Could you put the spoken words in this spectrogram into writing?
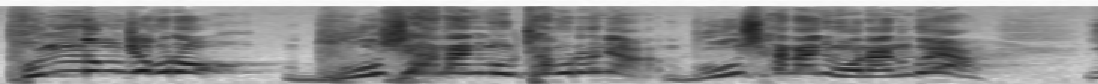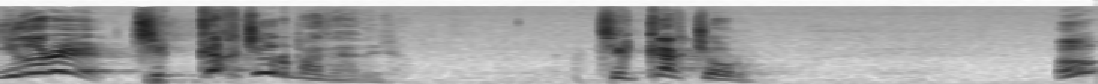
본능적으로 무엇이 하나님 옳다고 그러냐? 무엇이 하나님 원하는 거야? 이거를 즉각적으로 받아들여. 즉각적으로. 어?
